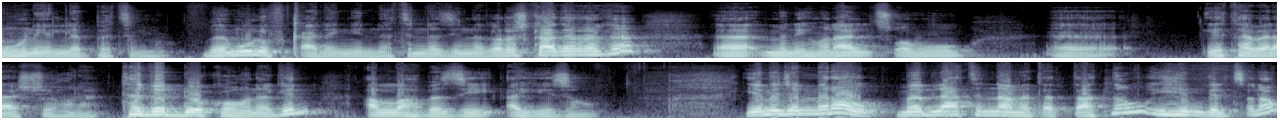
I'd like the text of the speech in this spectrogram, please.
መሆን የለበትም። በሙሉ ፈቃደኝነት እነዚህ ነገሮች ካደረገ ምን ይሆናል? ጾሙ የተበላሸ ይሆናል። ተገዶ ከሆነ ግን አላህ በዚህ አይዘውም የመጀመሪያው መብላትና መጠጣት ነው ይህም ግልጽ ነው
